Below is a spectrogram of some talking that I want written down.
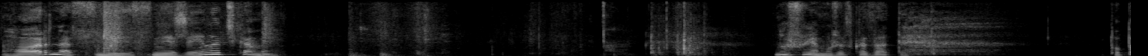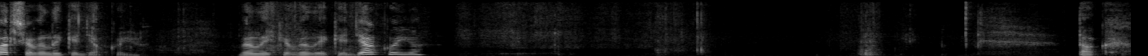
Гарна, з сні- сніжиночками. Ну, що я можу сказати? По-перше, велике дякую. Велике, велике дякую. Так,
